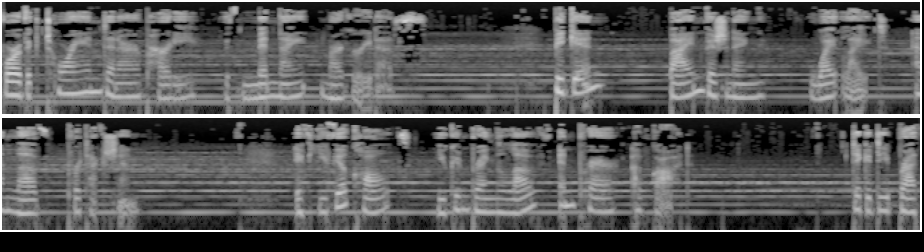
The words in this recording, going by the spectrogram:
for a Victorian dinner party with midnight margaritas. Begin by envisioning white light and love protection. If you feel called, you can bring the love and prayer of God. Take a deep breath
